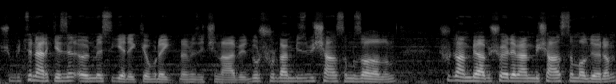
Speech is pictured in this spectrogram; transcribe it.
Şu bütün herkesin ölmesi gerekiyor buraya gitmemiz için abi. Dur şuradan biz bir şansımızı alalım. Şuradan bir abi şöyle ben bir şansımı alıyorum.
